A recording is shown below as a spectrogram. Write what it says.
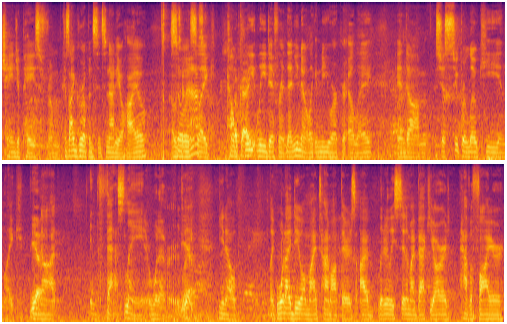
change of pace from because I grew up in Cincinnati, Ohio. So it's ask. like completely different than you know like in New York or LA, and um, it's just super low key and like Yeah. not in the fast lane or whatever. Like, Yeah. You know, like what I do on my time off there is I literally sit in my backyard, have a fire,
